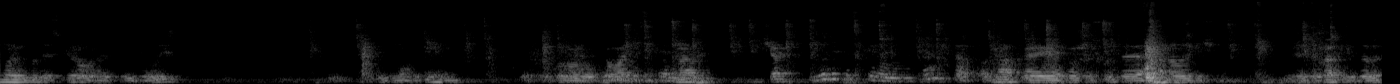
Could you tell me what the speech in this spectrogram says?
мною буде скеровано відповідний лист від відмови імені як прокурора провадження. Що? Будете скеровані, так? Так, однак е, я прошу суд е, аналогічно вжити заходів до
